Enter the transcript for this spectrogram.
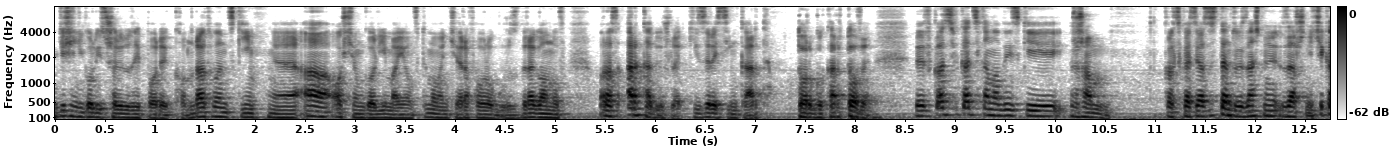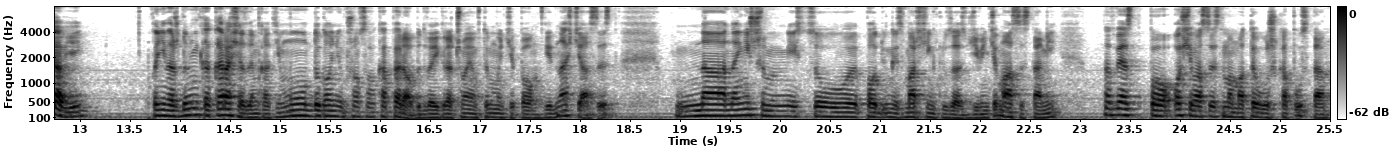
10 goli strzelił do tej pory Konrad Łęcki, e, a 8 goli mają w tym momencie Rafał Rogur z Dragonów oraz Arkadiusz Lekki z Racing Card Torgo Kartowy. W klasyfikacji kanadyjskiej, przepraszam, klasyfikacja asystentów jest znacznie, znacznie ciekawiej, ponieważ Dominika Karasia z MK Teamu dogonił Przemysław Kapera. Obydwaj gracze mają w tym momencie po 11 asyst. Na najniższym miejscu podium jest Marcin Kluza z 9 asystami, natomiast po 8 asyst ma Mateusz Kapusta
